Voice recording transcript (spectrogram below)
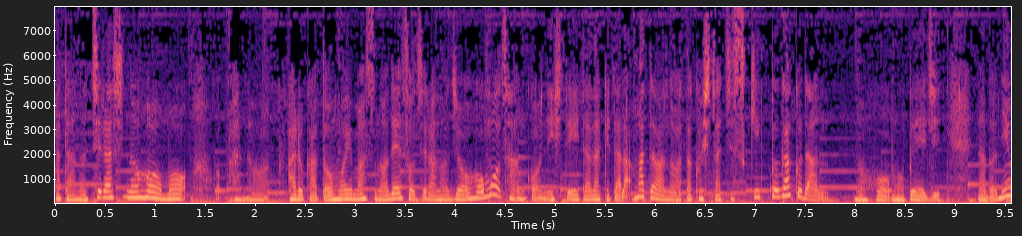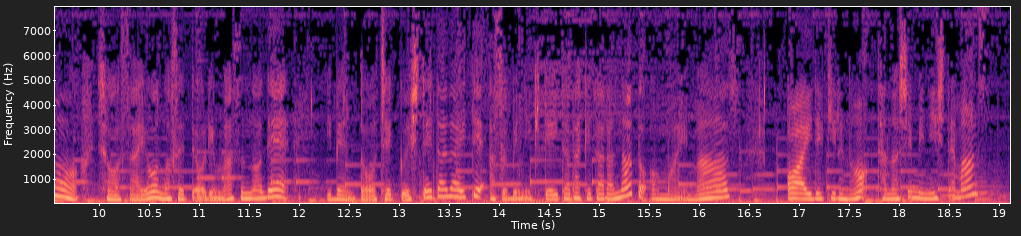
また、あの、チラシの方も、あの、あるかと思いますので、そちらの情報も参考にしていただけたら、またあの、私たちスキップ楽団のホームページなどにも詳細を載せておりますので、イベントをチェックしていただいて遊びに来ていただけたらなと思います。お会いできるのを楽しみにしてます。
